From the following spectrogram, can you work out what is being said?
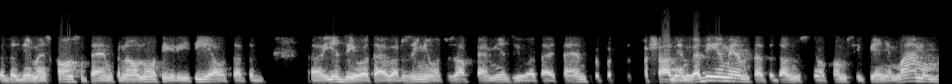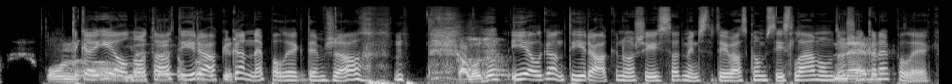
Tad, tad, ja mēs konstatējam, ka nav notīrīta iela, tad, tad uh, iedzīvotāji var ziņot uz apkaimē iedzīvotāju centru par, par šādiem gadījumiem. Tad administratīvā komisija pieņem lēmumu. Un, Tikai iela no tā tīrāka gan nepaliek, diemžēl. Kā lūdzu? Iela gan tīrāka no šīs administratīvās komisijas lēmuma, droši vien, ka nepaliek.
